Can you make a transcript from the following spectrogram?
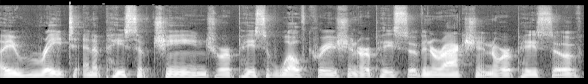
a rate and a pace of change, or a pace of wealth creation, or a pace of interaction, or a pace of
